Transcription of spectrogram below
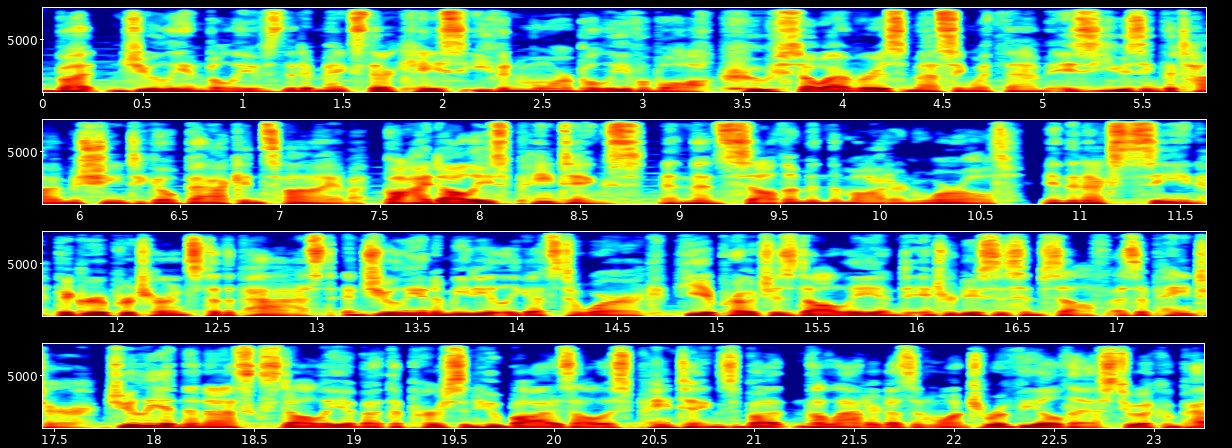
But Julian believes that it makes their case even more believable. Whosoever is messing with them is using the time machine to go back in time, buy Dali's paintings, and then sell them in the modern world. In the next scene, the group returns to the past and Julian immediately gets to work. He approaches Dali and introduces himself as a painter. Julian then asks Dali about the person who buys all his paintings, but the latter doesn't want to reveal this to a competitor.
